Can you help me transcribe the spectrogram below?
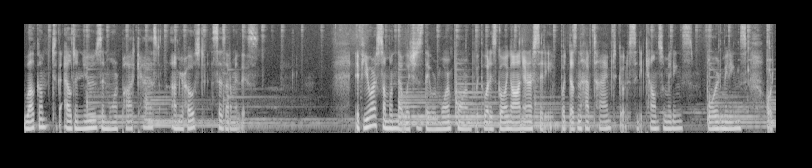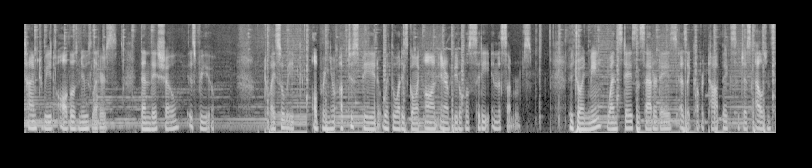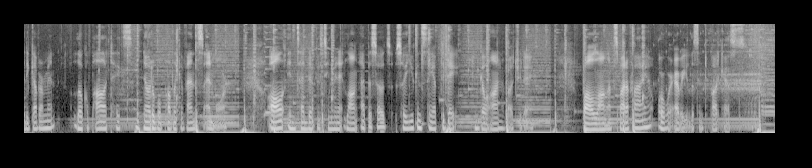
Welcome to the Elgin News and More podcast. I'm your host, Cesar Mendez. If you are someone that wishes they were more informed with what is going on in our city, but doesn't have time to go to city council meetings, board meetings, or time to read all those newsletters, then this show is for you. Twice a week, I'll bring you up to speed with what is going on in our beautiful city in the suburbs join me Wednesdays and Saturdays as I cover topics such as Elgin City government, local politics, notable public events, and more. All in 10 to 15 minute long episodes so you can stay up to date and go on about your day. Follow along on Spotify or wherever you listen to podcasts.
